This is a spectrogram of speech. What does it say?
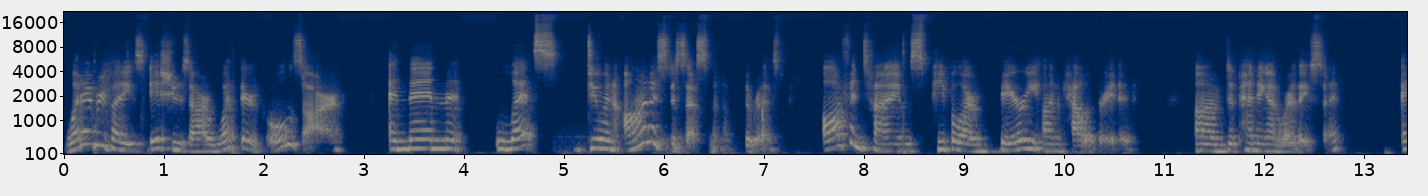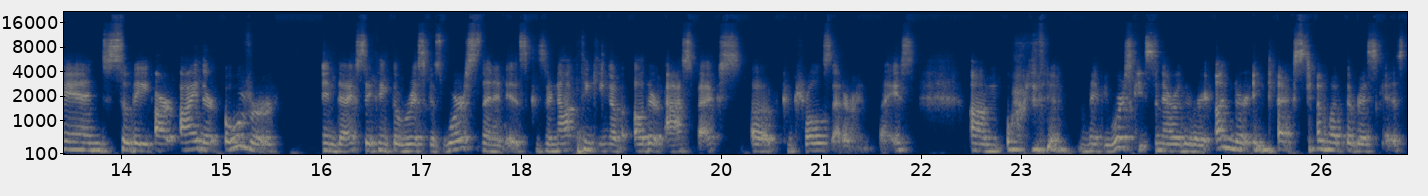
what everybody's issues are, what their goals are, and then let's do an honest assessment of the risk. Oftentimes, people are very uncalibrated, um, depending on where they sit. And so they are either over index, they think the risk is worse than it is because they're not thinking of other aspects of controls that are in place. Um, or maybe worst case scenario, they're very under indexed on what the risk is.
